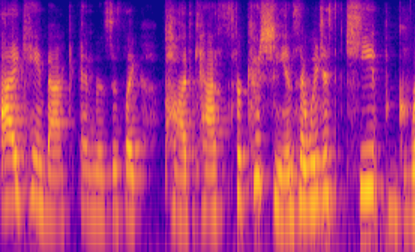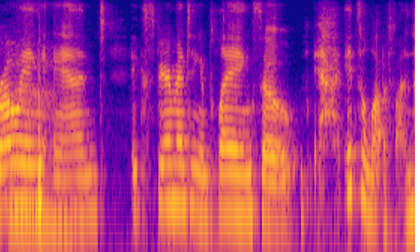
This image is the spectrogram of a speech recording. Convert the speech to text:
I came back and was just like, podcasts for Cushy. And so we just keep growing Wow. and experimenting and playing. So yeah, it's a lot of fun.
